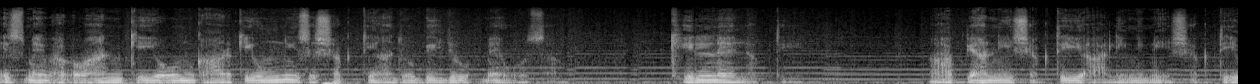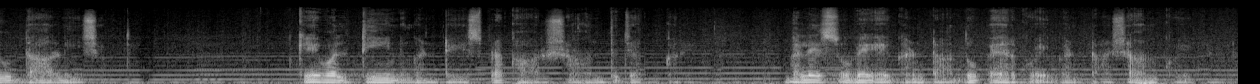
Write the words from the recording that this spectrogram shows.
इसमें भगवान की ओमकार की उन्नीस शक्तियाँ जो बीज रूप में वो सब खिलने लगती। आप्यानी शक्ति आलिमिनी शक्ति उद्धारणी शक्ति। केवल तीन घंटे इस प्रकार शांत जप करे। भले सुबह एक घंटा, दोपहर को एक घंटा, शाम को एक घंटा।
